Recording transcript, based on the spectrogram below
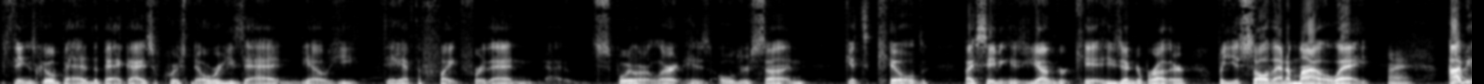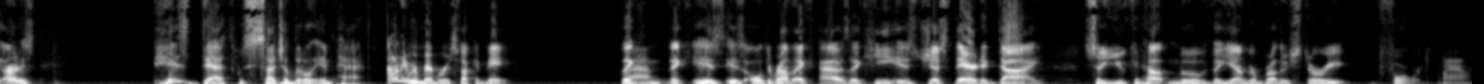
things go bad. and The bad guys, of course, know where he's at, and you know he they have to fight for that. And uh, spoiler alert: his older son gets killed by saving his younger kid, his younger brother. But you saw that a mile away. Right. I'll be honest. His death was such a little impact. I don't even remember his fucking name. Like, Wow. like his his older brother. Like I was like, he is just there to die, so you can help move the younger brother's story forward. Wow.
